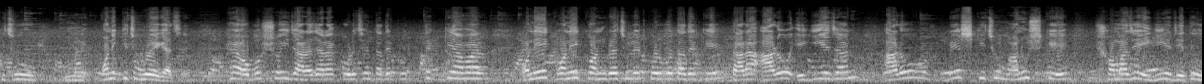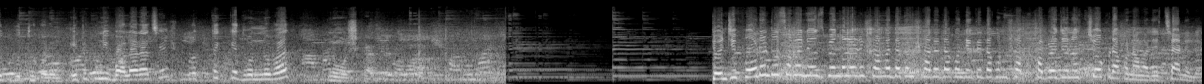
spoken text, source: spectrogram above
কিছু মানে অনেক কিছু হয়ে গেছে। হ্যাঁ অবশ্যই যারা যারা করেছেন, তাদের প্রত্যেককে আমার অনেক অনেক কনগ্রাচুলেট করব তাদেরকে। তারা আরও এগিয়ে যান। আরও বেশ কিছু মানুষকে সমাজে এগিয়ে যেতে উদ্বুদ্ধ করুন। এটুকুনি বলার আছে। প্রত্যেককে ধন্যবাদ। নমস্কার। Twenty four into seven news বেঙ্গলের সঙ্গে থাকুন, সাথে থাকুন, দেখতে থাকুন সব খবরের জন্য চোখ রাখুন আমাদের চ্যানেলে।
